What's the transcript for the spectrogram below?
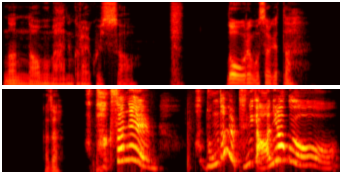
넌 너무 많은 걸 알고 있어. 너 오래 못 살겠다. 가자. 아, 박사님! 아, 농담할 분위기 아니라고요.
